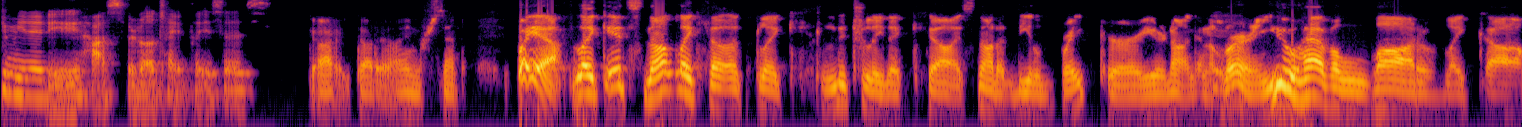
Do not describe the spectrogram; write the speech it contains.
community hospital type places. Got it, got it. I understand. But yeah, like it's not like the like literally like uh, it's not a deal breaker. You're not gonna learn. You have a lot of like uh,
